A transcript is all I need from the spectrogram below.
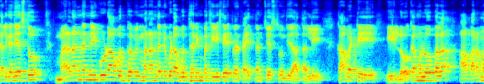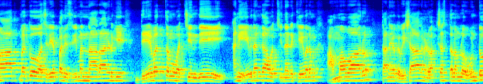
కలిగజేస్తూ మనందరినీ కూడా ఉద్భవి మనందరినీ కూడా ఉద్ధరింపచేసేటువంటి ప్రయత్నం చేస్తుంది ఆ తల్లి. కాబట్టి ఈ లోకము లోపల ఆ పరమాత్మకు ఆ శ్రీపతి శ్రీమన్నారాయణుడికి దేవత్వం వచ్చింది అని ఏ విధంగా వచ్చిందంటే కేవలం అమ్మవారు తన యొక్క విశాలమైన వక్షస్థలంలో ఉంటూ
